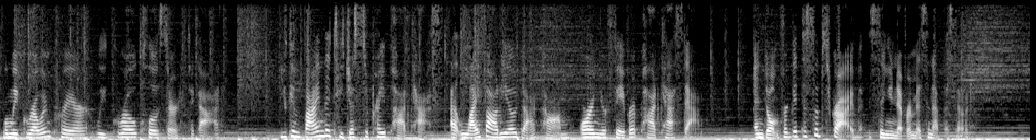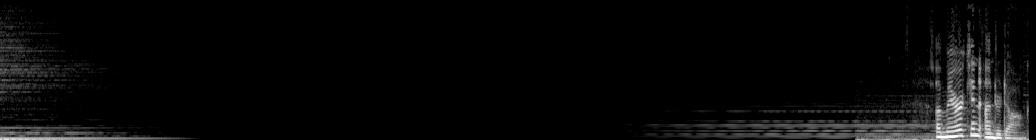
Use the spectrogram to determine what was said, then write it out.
When we grow in prayer, we grow closer to God. You can find the Teach Us to Pray podcast at lifeaudio.com or in your favorite podcast app. And don't forget to subscribe so you never miss an episode. American Underdog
